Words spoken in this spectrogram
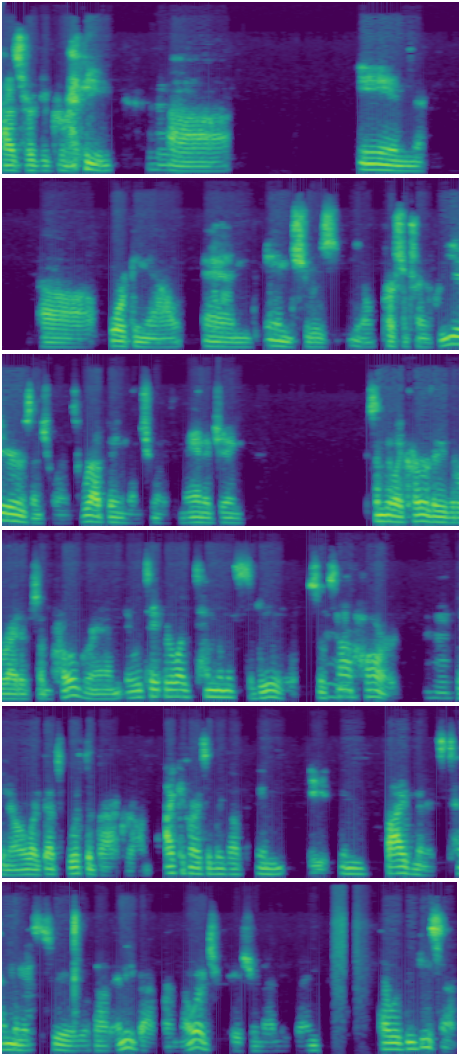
has her degree mm-hmm. uh, in uh, working out, and and she was you know personal trainer for years, and she went into repping, then she went into managing. Somebody like her to even write up some program, it would take her like ten minutes to do. So it's mm-hmm. not hard. Mm-hmm. You know, like that's with the background. I can write something up in eight, in five minutes, ten minutes too, without any background, no education, anything. That would be decent.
